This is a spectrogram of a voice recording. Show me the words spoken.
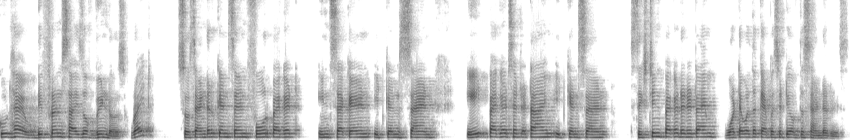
could have different size of windows, right? So sender can send 4 packet in second, it can send 8 packets at a time, it can send 16 packet at a time, whatever the capacity of the sender is.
